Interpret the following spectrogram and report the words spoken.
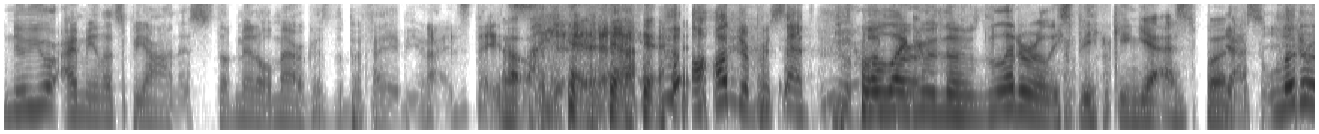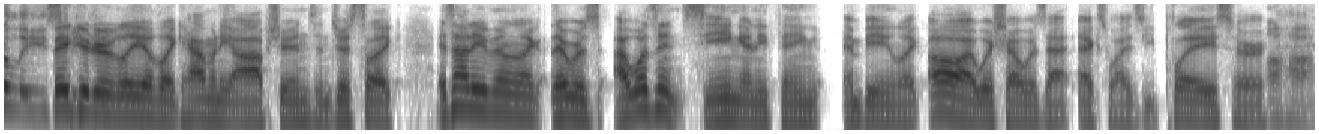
New York. I mean, let's be honest. The Middle America is the buffet of the United States. Oh. A hundred percent. well, like for- the, literally speaking, yes, but yes, literally, speaking- figuratively of like how many options and just like it's not even like there was I wasn't seeing anything and being like, oh, I wish I was at XYZ place or Uh-huh.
